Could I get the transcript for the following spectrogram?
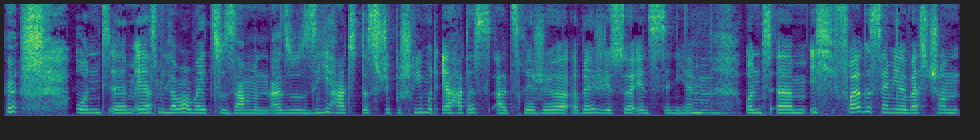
und ähm, er ist mit Laura Waite zusammen. Also sie hat das Stück geschrieben und er hat es als Regisseur, Regisseur inszeniert. Und ähm, ich folge Samuel West schon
